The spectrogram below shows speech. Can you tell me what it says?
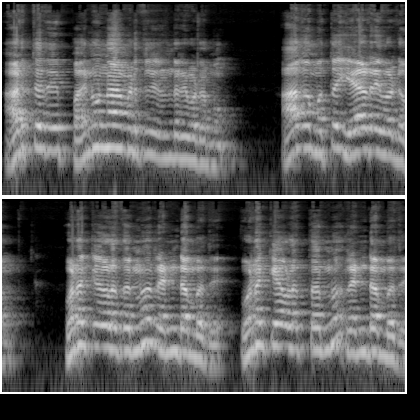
அடுத்தது பதினொன்றாம் இடத்தில் இரண்டரை வருடமும். ஆக மொத்தம் ஏழரை வருடம். உனக்கு எவ்வளோ தரணும்? ரெண்டு ஐம்பது உனக்கு எவ்வளோ தரணும்? ரெண்டு ஐம்பது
